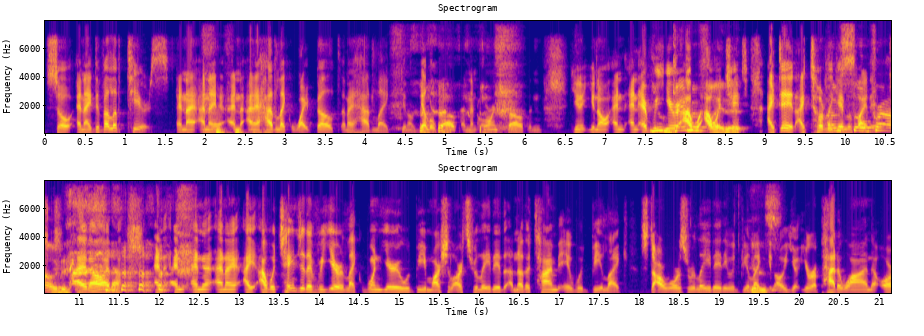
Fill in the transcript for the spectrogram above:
so and i developed tiers and i and i and, and, i had like white belt and i had like you know yellow belt and then orange belt and you know you know and and every you year I, w- I would change. It. i did. I totally I'm gamified so it. proud. I know i know. And and and, and I, I i would change it every year. Like one year it would be martial arts related another time it would be like star wars related. It would be like yes. you know you're, you're, a padawan or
